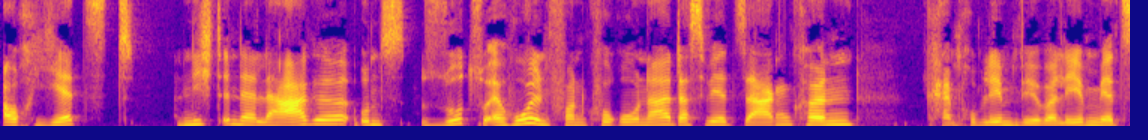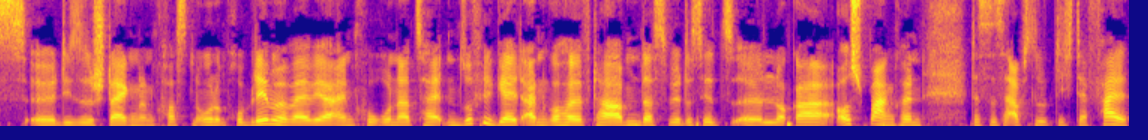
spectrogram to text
auch jetzt nicht in der Lage, uns so zu erholen von Corona, dass wir jetzt sagen können, kein Problem, wir überleben jetzt äh, diese steigenden Kosten ohne Probleme, weil wir in Corona-Zeiten so viel Geld angehäuft haben, dass wir das jetzt äh, locker aussparen können. Das ist absolut nicht der Fall.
